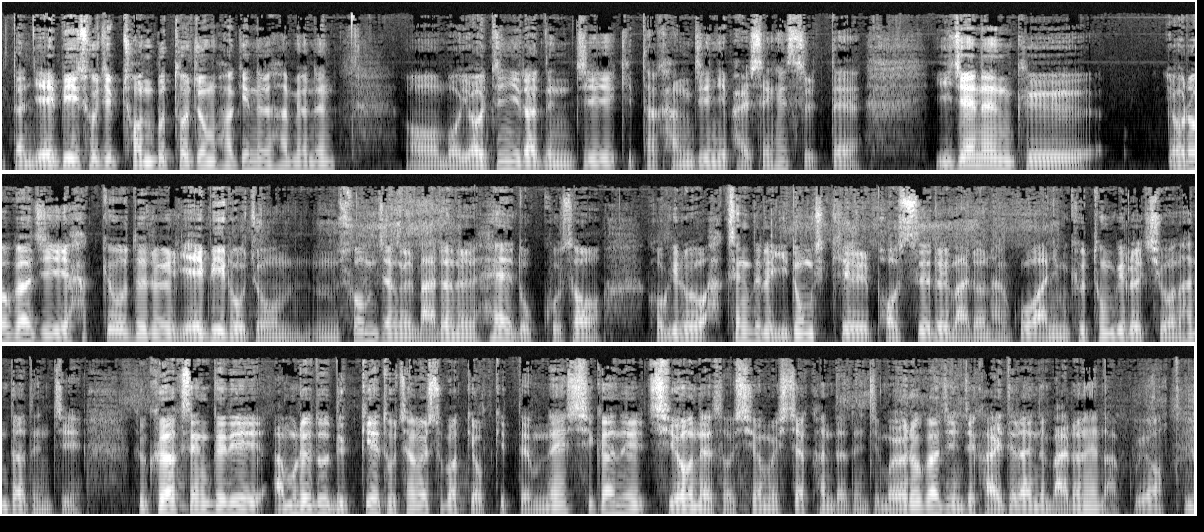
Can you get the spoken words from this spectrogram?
일단 예비 소집 전부터 좀 확인을 하면은 어 뭐 여진이라든지 기타 강진이 발생했을 때 이제는 그 여러 가지 학교들을 예비로 좀 음, 수험장을 마련을 해 놓고서 거기로 학생들을 이동시킬 버스를 마련하고 아니면 교통비를 지원한다든지 그, 그 학생들이 아무래도 늦게 도착할 수밖에 없기 때문에 시간을 지연해서 시험을 시작한다든지 뭐 여러 가지 이제 가이드라인을 마련해 놨고요. 네.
